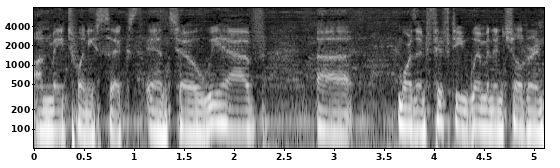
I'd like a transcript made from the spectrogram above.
on May 26th. And so we have uh, more than 50 women and children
